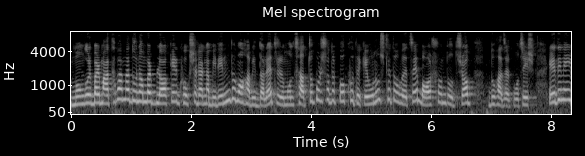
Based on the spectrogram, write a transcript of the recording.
মঙ্গলবার মাথাভাঙ্গা দু নম্বর ব্লকের ঘোকসাডাঙ্গা বীরেন্দ্র মহাবিদ্যালয়ে তৃণমূল ছাত্র পরিষদের পক্ষ থেকে অনুষ্ঠিত হয়েছে বসন্ত উৎসব দুহাজার পঁচিশ। এদিন এই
